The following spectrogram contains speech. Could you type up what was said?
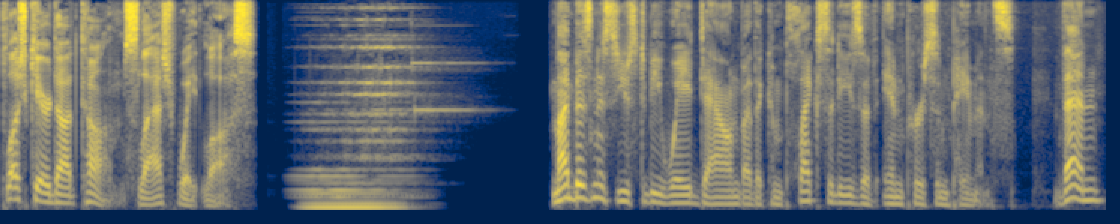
Plushcare.com slash weight loss. My business used to be weighed down by the complexities of in person payments. Then,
